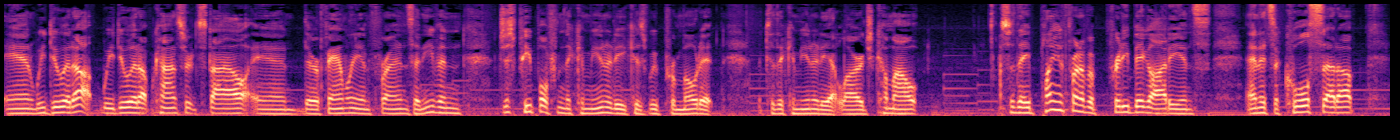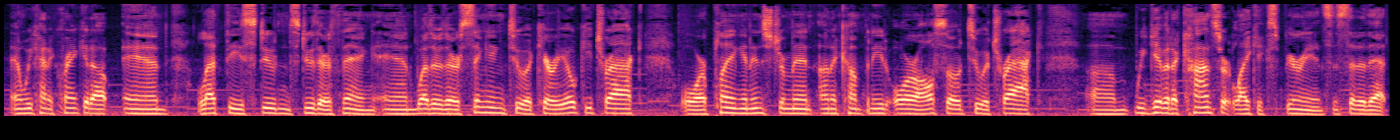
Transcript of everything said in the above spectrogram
and we do it up. We do it up concert style, and their family and friends, and even just people from the community, because we promote it to the community at large, come out so they play in front of a pretty big audience, and it's a cool setup. And we kind of crank it up and let these students do their thing. And whether they're singing to a karaoke track or playing an instrument unaccompanied or also to a track, um, we give it a concert like experience instead of that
